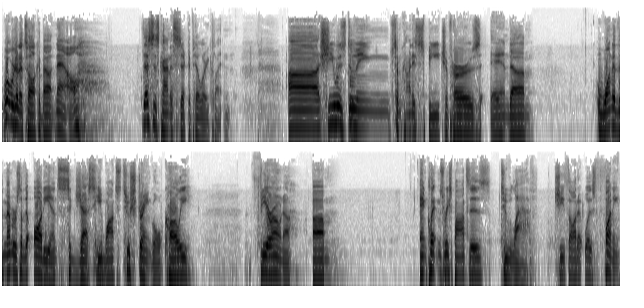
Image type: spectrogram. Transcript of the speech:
what we're going to talk about now, this is kind of sick of Hillary Clinton. Uh, she was doing some kind of speech of hers, and um, one of the members of the audience suggests he wants to strangle Carly Fiorina. Um, and Clinton's response is to laugh. She thought it was funny.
